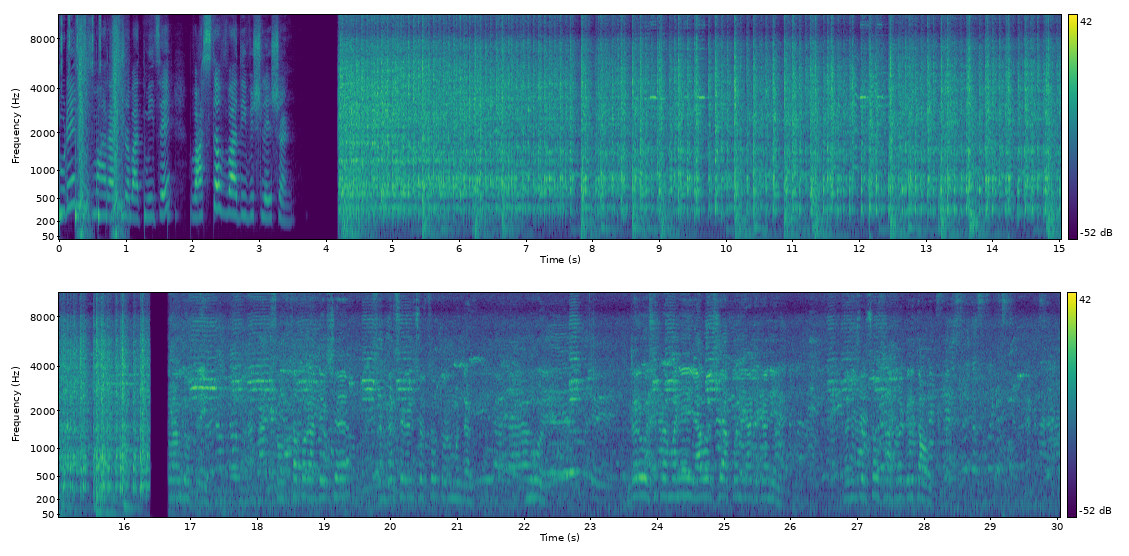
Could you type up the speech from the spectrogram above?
Today news Maharashtra बातमीचे वास्तववादी विश्लेषण संस्थापक अध्यक्ष संघर्ष गणेशोत्सव तरुण मंडळ मूळ. दरवर्षीप्रमाणे यावर्षी आपण या ठिकाणी गणेशोत्सव साजरा करीत आहोत.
